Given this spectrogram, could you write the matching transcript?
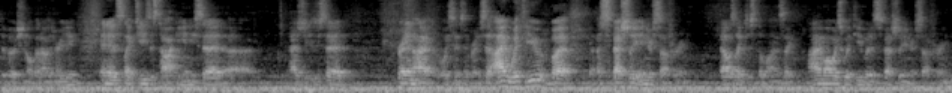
devotional that I was reading, and it's like Jesus talking, and he said, uh, as Jesus said, Brandon, I always say Brandon. He said, I'm with you, but especially in your suffering. That was like just the line. It's like, I'm always with you, but especially in your suffering.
